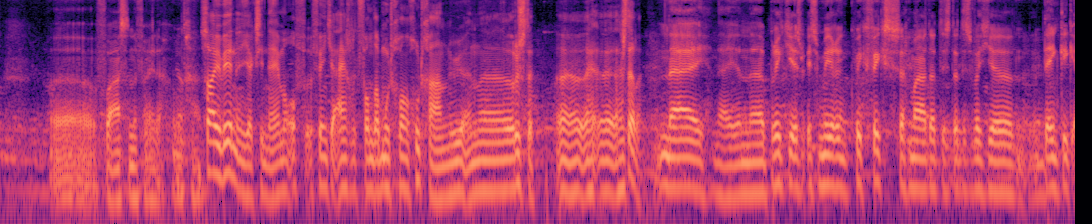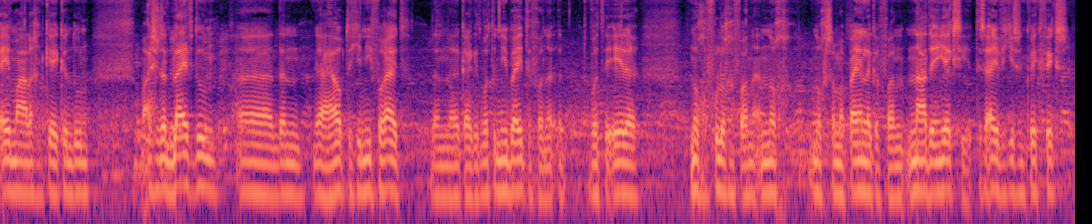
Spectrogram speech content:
uh, voor aanstaande vrijdag. Gaat. Zou je weer een injectie nemen? Of vind je eigenlijk van dat moet gewoon goed gaan nu en uh, rusten, uh, herstellen? Nee, nee een prikje is, is meer een quick fix. Zeg maar. dat, is, dat is wat je denk ik eenmalig een keer kunt doen. Maar als je dat blijft doen, dan ja, helpt het je niet vooruit. Dan, kijk, het wordt er niet beter van. Het wordt er eerder nog gevoeliger van en nog, nog zeg maar, pijnlijker van na de injectie. Het is eventjes een quick fix.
